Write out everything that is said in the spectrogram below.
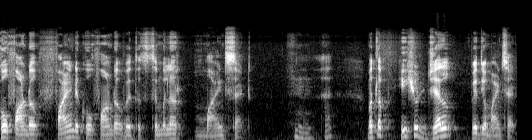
co founder find a co founder with similar mind set मतलब he should gel with your mind set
